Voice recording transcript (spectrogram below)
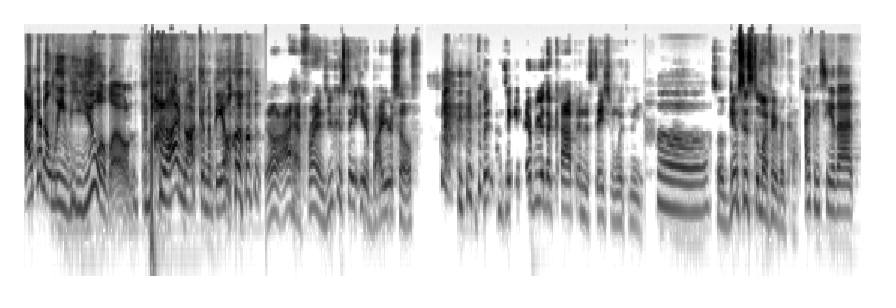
I'm gonna leave you alone, but I'm not gonna be alone. Oh, I have friends. You can stay here by yourself. I'm taking every other cop in the station with me. Oh. So Gibson's still my favorite cop. I can see that.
